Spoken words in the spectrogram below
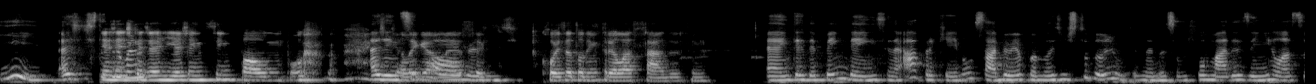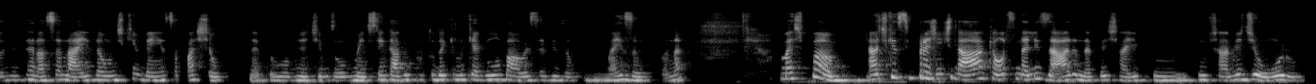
E a gente tá E a gente que é de RI, a gente se empolga um pouco. A gente é se legal, né? empolga, né? Essa gente... coisa toda entrelaçada, assim é, interdependência, né? Ah, para quem não sabe, eu e a Pamela, a gente estudou juntas, né? Nós somos formadas em relações internacionais, da onde que vem essa paixão, né? Pelo objetivo de desenvolvimento sustentável e por tudo aquilo que é global, essa visão mais ampla, né? Mas, Pam, acho que assim, para a gente dar aquela finalizada, né? Fechar aí com, com chave de ouro,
